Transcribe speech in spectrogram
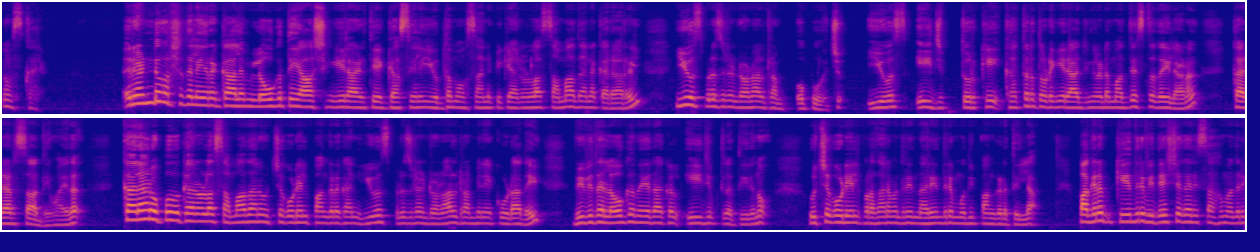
നമസ്കാരം. രണ്ട് വർഷത്തിലേറെക്കാലം ലോകത്തെ ആശങ്കയിലാഴ്ത്തിയ ഗസയിലെ യുദ്ധം അവസാനിപ്പിക്കാനുള്ള സമാധാന കരാറിൽ U S president Donald Trump ഒപ്പുവെച്ചു. U S Egypt Turkey Qatar തുടങ്ങിയ രാജ്യങ്ങളുടെ മധ്യസ്ഥതയിലാണ് കരാർ സാധ്യമായത്. കരാർ ഒപ്പുവെക്കാനുള്ള സമാധാന ഉച്ചകോടിയിൽ പങ്കെടുക്കാൻ യു എസ് പ്രസിഡന്റ് ഡൊണാൾഡ് ട്രംപിനെ കൂടാതെ വിവിധ ലോക നേതാക്കൾ ഈജിപ്തിലെത്തിയിരുന്നു. ഉച്ചകോടിയിൽ പ്രധാനമന്ത്രി നരേന്ദ്രമോദി പങ്കെടുത്തില്ല. പകരം കേന്ദ്ര വിദേശകാര്യ സഹമന്ത്രി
